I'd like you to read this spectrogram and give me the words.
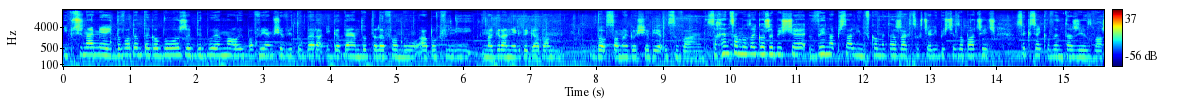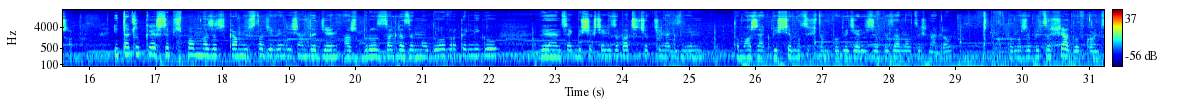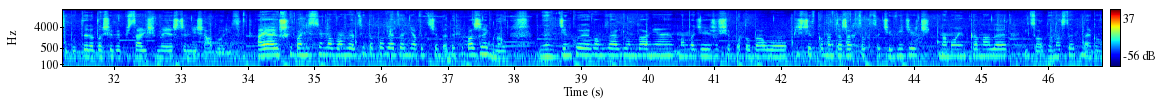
I przynajmniej dowodem tego było, że gdy byłem mały, bawiłem się w YouTubera i gadałem do telefonu, a po chwili nagranie, gdy gadam do samego siebie usuwałem. Zachęcam do tego, żebyście wy napisali mi w komentarzach, co chcielibyście zobaczyć. Sekcja komentarzy jest wasza. I tak tylko jeszcze przypomnę, że czekam już 190 dzień, aż Bruce zagra ze mną duo w Rocket League'u, więc jakbyście chcieli zobaczyć odcinek z nim, to może jakbyście mu coś tam powiedzieli, żeby ze mną coś nagrał, to może by coś siadło w końcu, bo tyle do siebie pisaliśmy, jeszcze nie siadło nic. A ja już chyba nic nie mam wam więcej do powiedzenia, więc się będę chyba żegnał. Dziękuję wam za oglądanie, mam nadzieję, że się podobało. Piszcie w komentarzach, co chcecie widzieć na moim kanale i co, do następnego.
